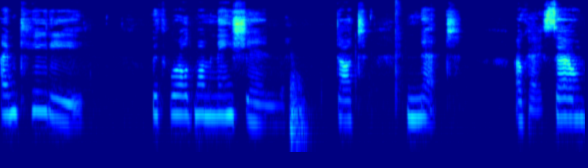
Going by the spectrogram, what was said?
I'm Katie with worldmomination.net. Okay, so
